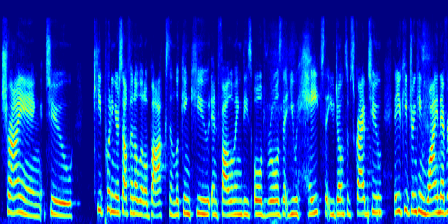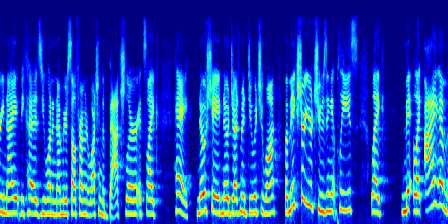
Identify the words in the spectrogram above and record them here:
trying to keep putting yourself in a little box and looking cute and following these old rules that you hate, that you don't subscribe to, mm-hmm. that you keep drinking wine every night because you want to numb yourself from it, watching The Bachelor. It's like, hey, no shade, no judgment, do what you want, but make sure you're choosing it, please. Like, like I am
